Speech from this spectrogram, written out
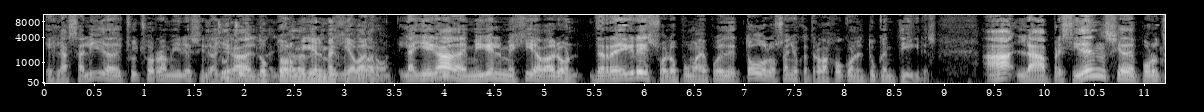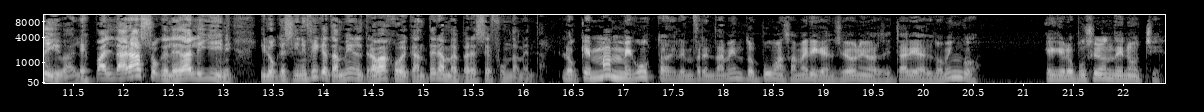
es la salida de Chucho Ramírez y De la Chucho llegada del doctor llegada de Miguel Mejía Mejía Barón. Barón. La llegada de Miguel Mejía Barón de regreso a los Pumas después de todos los años que trabajó con el Tuca en Tigres a la presidencia deportiva, el espaldarazo que le da Ligini y lo que significa también el trabajo de cantera me parece fundamental. Lo que más me gusta del enfrentamiento Pumas América en Ciudad Universitaria del domingo es que lo pusieron de noche.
